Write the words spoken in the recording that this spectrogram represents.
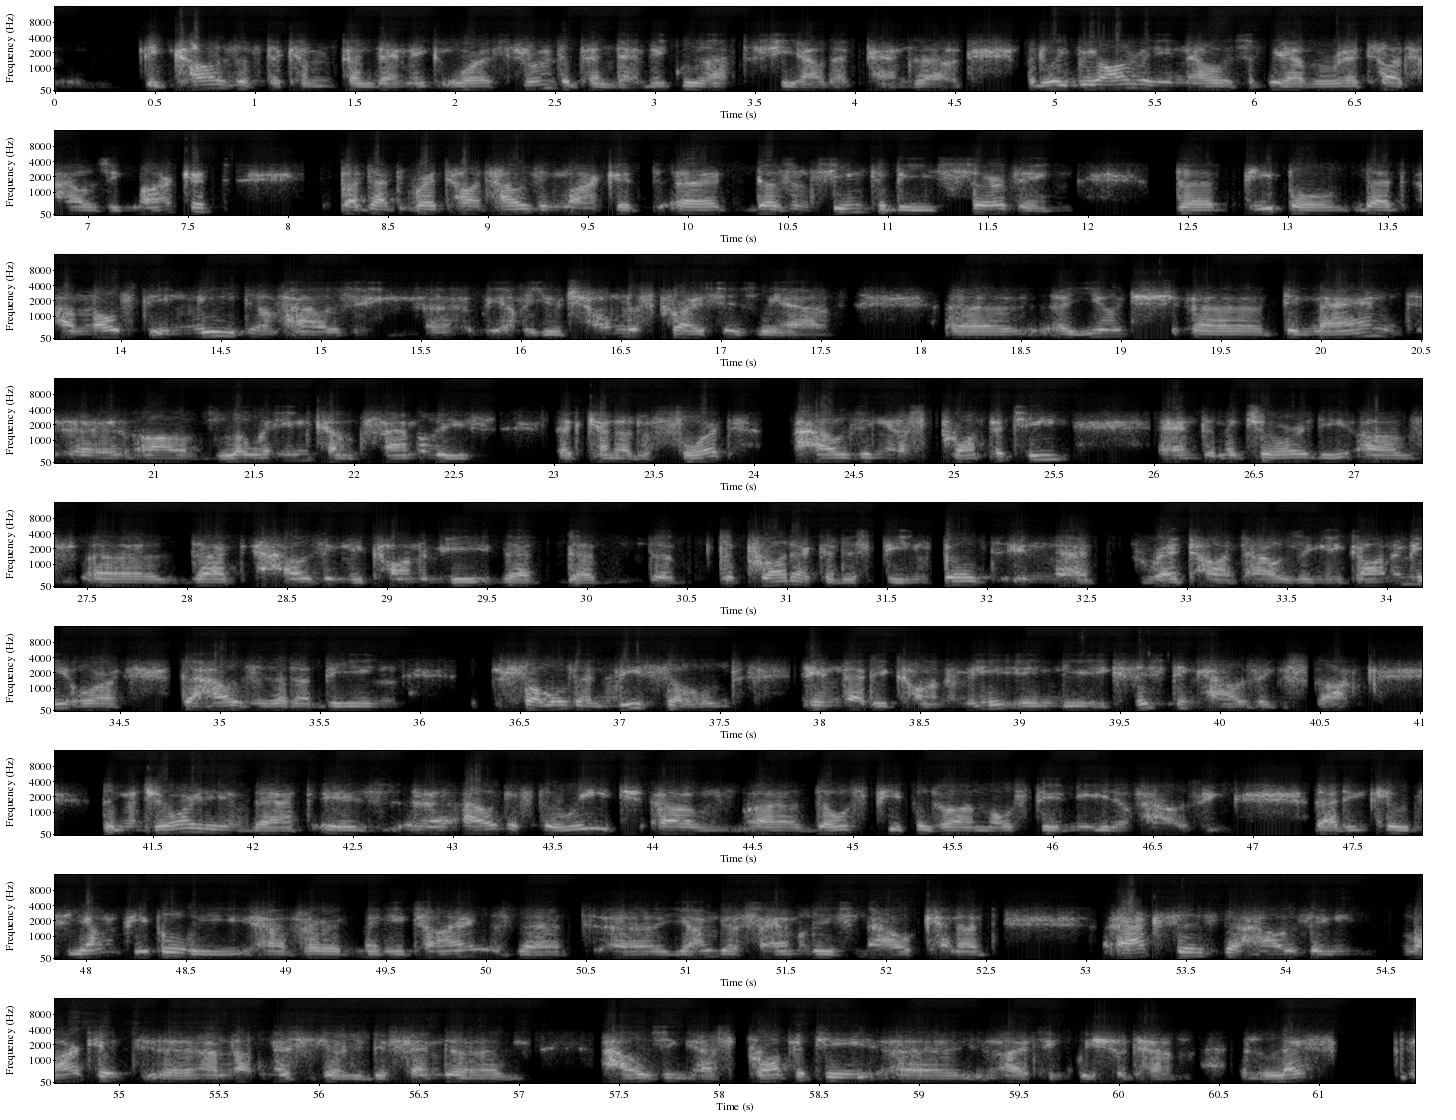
because of the pandemic or through the pandemic. We'll have to see how that pans out. But what we already know is that we have a red hot housing market but that red hot housing market uh, doesn't seem to be serving the people that are most in need of housing. Uh, we have a huge homeless crisis. We have uh, a huge uh, demand uh, of lower income families that cannot afford housing as property. And the majority of uh, that housing economy, that, that the, the product that is being built in that red hot housing economy, or the houses that are being sold and resold in that economy in the existing housing stock. The majority of that is uh, out of the reach of uh, those people who are most in need of housing. That includes young people. We have heard many times that uh, younger families now cannot access the housing market. Uh, I'm not necessarily a defender of housing as property. Uh, I think we should have less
